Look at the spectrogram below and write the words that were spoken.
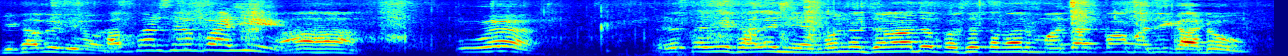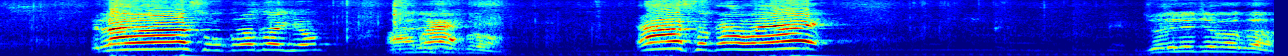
ભીખાબે બેહો. ખબર છે પાછી? હા હા. ઉવે એટલે તમે ખાલી મહેમાનને જવા દો પછી તમારે મજાક પા બધી કાઢો. એટલે છોકરો તો જો આ રે છોકરો. એ છોકરા હોય જોઈ લેજો વગર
